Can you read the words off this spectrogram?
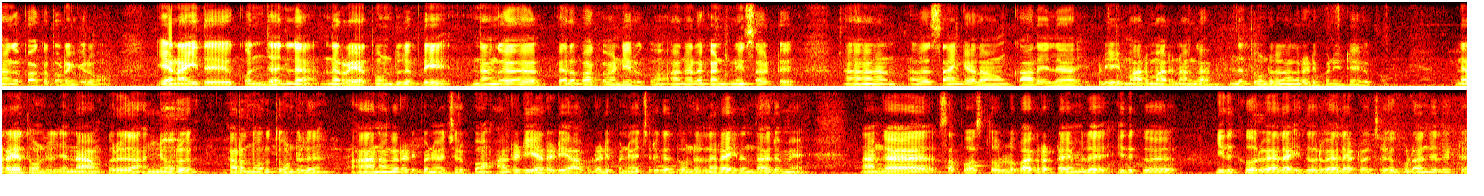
நாங்கள் பார்க்க தொடங்கிடுவோம் ஏன்னா இது கொஞ்சம் இல்லை நிறைய தூண்டில் இப்படி நாங்கள் வேலை பார்க்க வேண்டியிருக்கும். அதனால் கண்டினியூஸ் ஆகிட்டு சாயங்காலம் காலையில் இப்படி மாறி மாறி நாங்கள் இந்த தூண்டில் நாங்கள் ரெடி பண்ணிகிட்டே இருப்போம். நிறைய தூண்டில் என்ன ஒரு அஞ்சூறு அறநூறு தூண்டில் நாங்கள் ரெடி பண்ணி வச்சுருப்போம். ஆல்ரெடியாக ரெடியாக ரெடி பண்ணி வச்சுருக்க தூண்டில் நிறைய இருந்தாலுமே நாங்கள் சப்போஸ் தொழில் பார்க்குற டைமில் இதுக்கு இதுக்கு ஒரு வேலை இது ஒரு வேலையாட்டு வச்சுருக்கக்கூடாதுன்னு சொல்லிட்டு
